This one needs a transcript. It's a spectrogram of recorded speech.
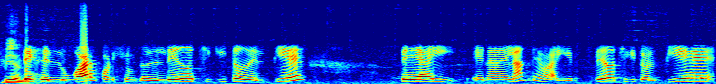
Bien. desde el lugar, por ejemplo, el dedo chiquito del pie, De ahí en adelante va a ir dedo chiquito del pie,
